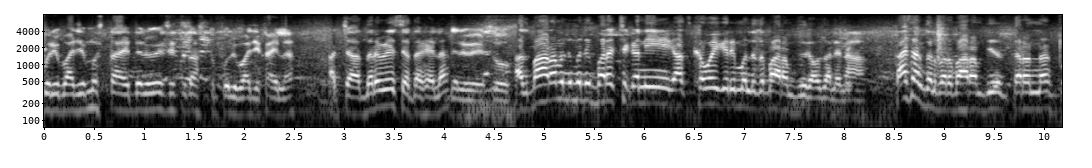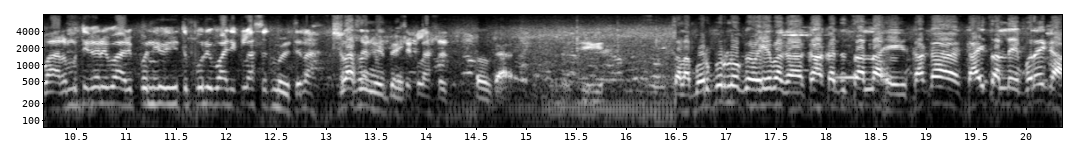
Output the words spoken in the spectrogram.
पुरी भाजी मस्त आहे दरवेळेस येतच असतो पुरी भाजी खायला. अच्छा दरवेळेस येता खायला? दरवेळेस हो. आज बारामती मध्ये बऱ्याच ठिकाणी आज खवईगिरी म्हणलं तर बारामती गाव झालेलं आहे. काय सांगताल बरं बारामतीकरांना? बारामती गरीब भारी पण ही- इथं पुरी भाजी क्लासच मिळते ना. क्लासेस मिळते. क्लासच. हो का? ठीक आहे. चला भरपूर लोक हे बघा काकाचं चाललं आहे. काका काय चाललंय? बरं आहे का?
